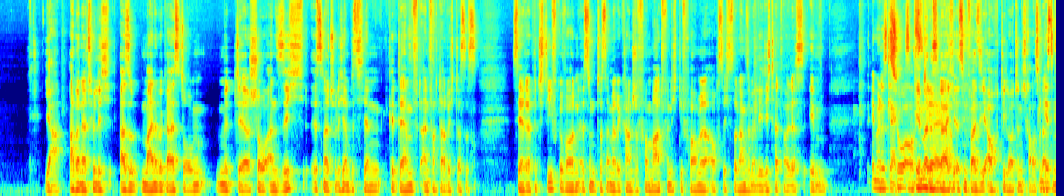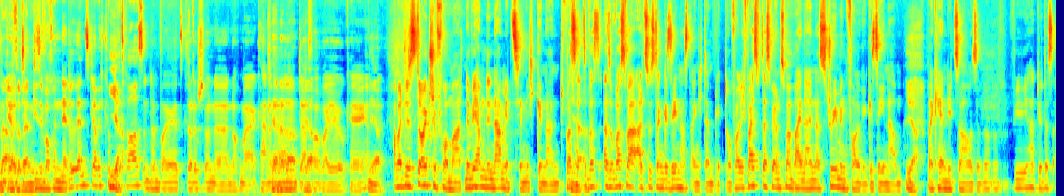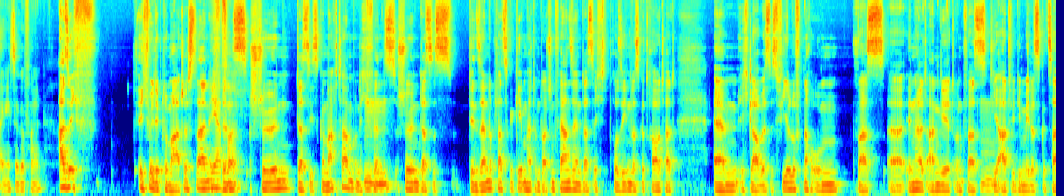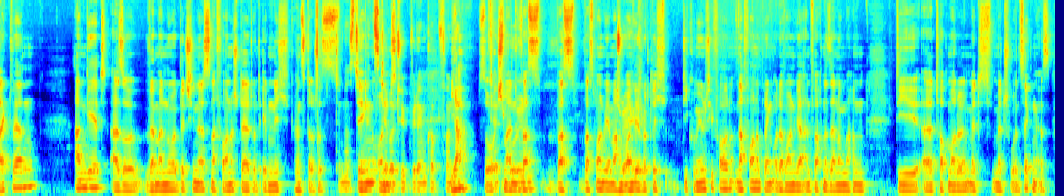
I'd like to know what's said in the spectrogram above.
ja, aber natürlich, also meine Begeisterung mit der Show an sich ist natürlich ein bisschen gedämpft, einfach dadurch, dass es sehr repetitiv geworden ist und das amerikanische Format, finde ich, die Formel auch sich so langsam erledigt hat, weil das eben immer das Gleiche. So ist. oft. immer das ja, Gleiche ja. ist und weil sie auch die Leute nicht Und jetzt rauslassen. kommt Ne? ja Also wenn, diese Woche Netherlands, glaube ich, kommt Ja. jetzt raus und dann war ja jetzt gerade schon äh, nochmal Kanada, Kanada, und davor ja. war ja okay. ja. Aber das deutsche Format, ne, wir haben den Namen jetzt hier nicht genannt. Was Ja. hat, was, also was war, als du es dann gesehen hast, eigentlich dein Blick drauf? Weil ich weiß, dass wir uns mal bei einer Streaming-Folge gesehen haben. Ja. Bei Candy zu Hause. Wie hat dir das eigentlich so gefallen? Also ich, ich will diplomatisch sein. Ich Ja, finde es schön, dass sie es gemacht haben und ich finde es schön, dass es den Sendeplatz gegeben hat im deutschen Fernsehen, dass sich ProSieben das getraut hat. Ähm, ich glaube, es ist viel Luft nach oben, was äh, Inhalt angeht und was die Art, wie die Mädels gezeigt werden, angeht. Also wenn man nur Bitchiness nach vorne stellt und eben nicht künstlerisches Dann hast du Ding den und Stereotyp wieder im Kopf von ja, so, ich meine, was, was, was wollen wir machen? Drag. Wollen wir wirklich die Community vor, nach vorne bringen oder wollen wir einfach eine Sendung machen, die äh, Topmodel mit, mit schwulen Zicken ist?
